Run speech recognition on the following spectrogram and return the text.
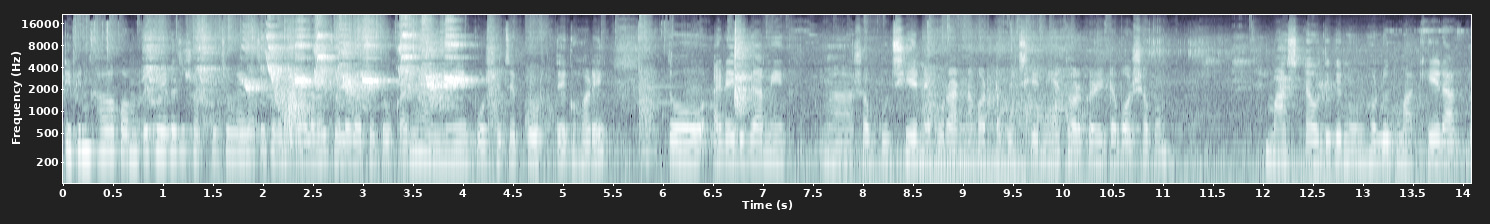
টিফিন খাওয়া কমপ্লিট হয়ে গেছে সব কিছু হয়ে গেছে তোমাদের দাদাভাই চলে গেছে দোকানে, আর মেয়ে বসেছে পড়তে ঘরে। তো আর এইদিকে আমি সব গুছিয়ে নেব, রান্নাঘরটা গুছিয়ে নিয়ে তরকারিটা বসাবো। মাছটা ওদিকে নুন হলুদ মাখিয়ে রাখব।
